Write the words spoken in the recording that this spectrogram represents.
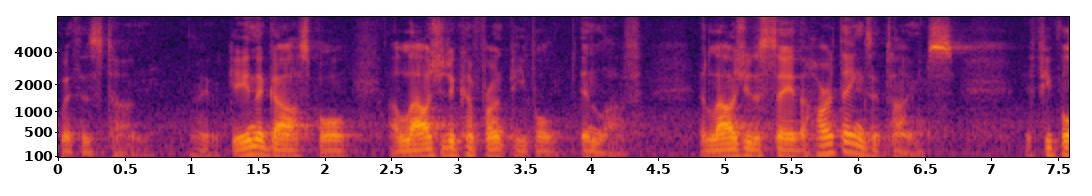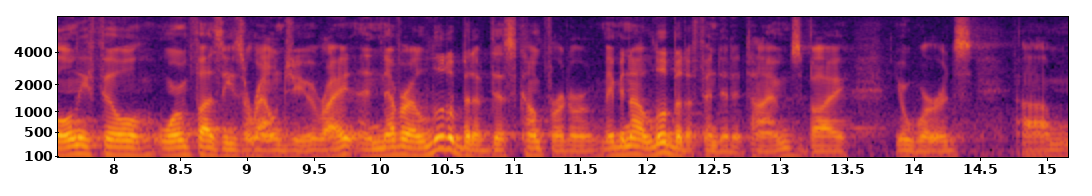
with his tongue. Right? Getting the gospel allows you to confront people in love. It allows you to say the hard things at times. If people only feel warm fuzzies around you, right, and never a little bit of discomfort or maybe not a little bit offended at times by your words, um,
